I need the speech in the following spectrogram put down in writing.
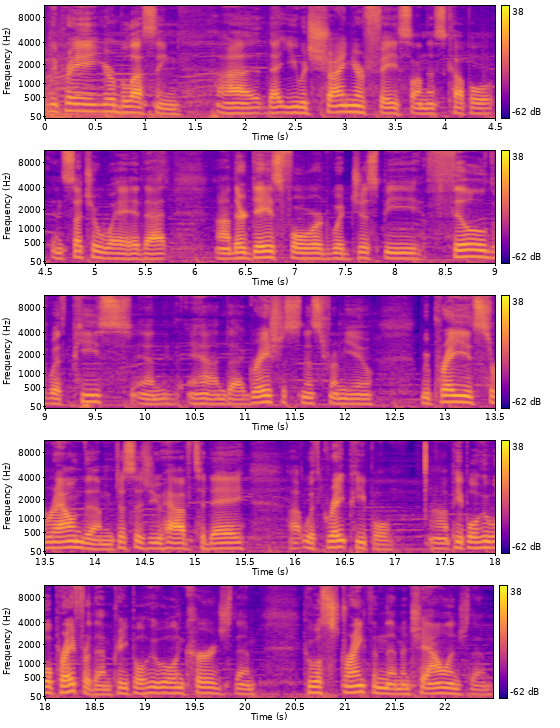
God, we pray your blessing, uh, that you would shine your face on this couple in such a way that uh, their days forward would just be filled with peace and, and uh, graciousness from you. We pray you'd surround them, just as you have today, uh, with great people, uh, people who will pray for them, people who will encourage them, who will strengthen them and challenge them.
